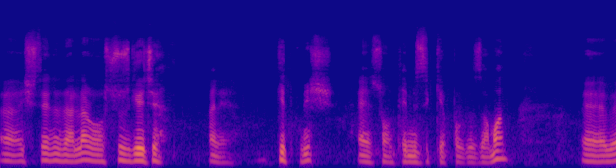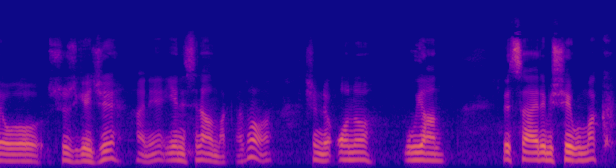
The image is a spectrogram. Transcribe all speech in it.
e, işte ne derler o süzgeci hani gitmiş en son temizlik yapıldığı zaman E, ve o süzgeci hani yenisini almak lazım ama şimdi onu uyan vesaire bir şey bulmak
